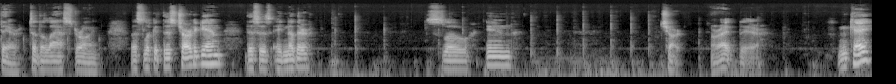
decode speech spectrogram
there to the last drawing. Let's look at this chart again. This is another slow in chart. All right, there. Okay,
